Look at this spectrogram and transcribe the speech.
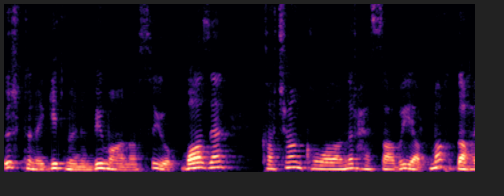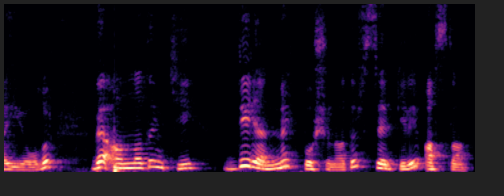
Üstüne gitmenin bir manası yok. Bazen kaçan kovalanır hesabı yapmak daha iyi olur. Ve anladın ki direnmek boşunadır sevgili aslan.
